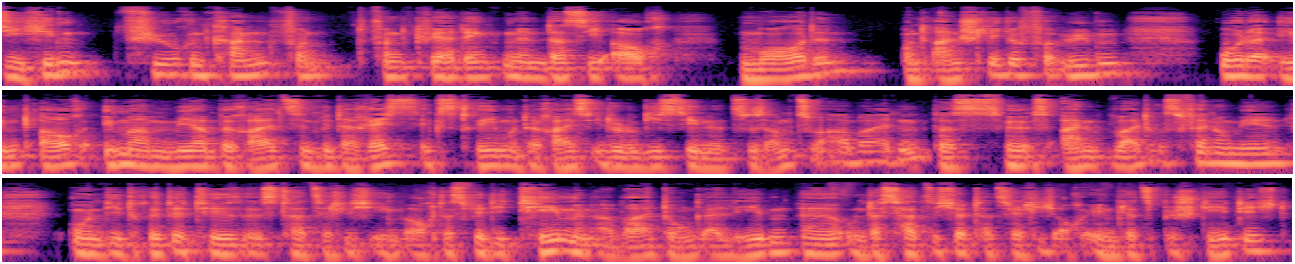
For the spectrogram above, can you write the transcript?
die hinführen kann von, von Querdenkenden, dass sie auch morden und Anschläge verüben oder eben auch immer mehr bereit sind, mit der Rechtsextrem- und der Reichsideologie-Szene zusammenzuarbeiten. Das ist ein weiteres Phänomen. Und die dritte These ist tatsächlich eben auch, dass wir die Themenerweiterung erleben. Äh, und das hat sich ja tatsächlich auch eben jetzt bestätigt.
